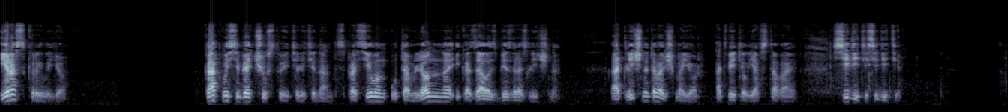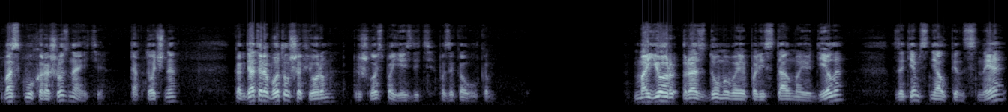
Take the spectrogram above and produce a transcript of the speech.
и раскрыл ее. «Как вы себя чувствуете, лейтенант?» — спросил он утомленно и, казалось, безразлично. «Отлично, товарищ майор», — ответил я, вставая. «Сидите, сидите». «Москву хорошо знаете?» «Так точно. Когда-то работал шофером, пришлось поездить по закоулкам». Майор, раздумывая, полистал мое дело, затем снял пенсне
